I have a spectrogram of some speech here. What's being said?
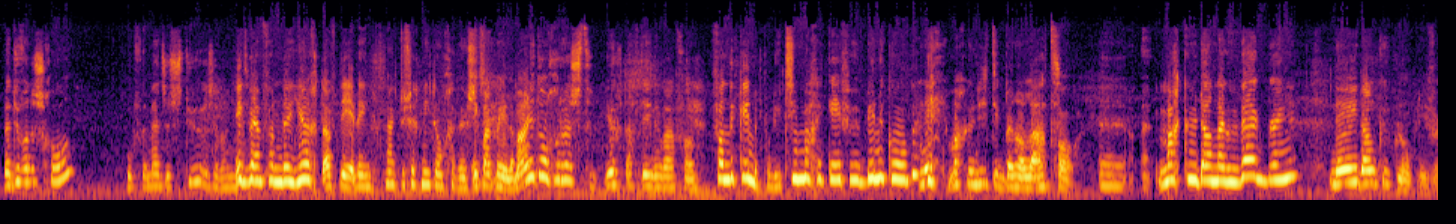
Bent u van de school? Hoeveel mensen sturen ze dan niet? Ik ben van de jeugdafdeling. Maakt u zich niet ongerust. Ik maak me helemaal niet ongerust. Jeugdafdeling waarvan? Van de kinderpolitie. Mag ik even binnenkomen? Nee, mag u niet. Ik ben al laat. Oh, eh, mag ik u dan naar uw werk brengen? Nee, dank u. Ik loop liever.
